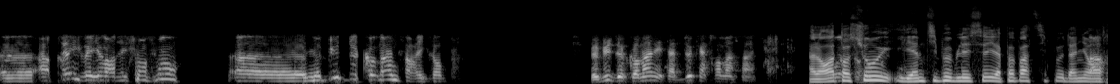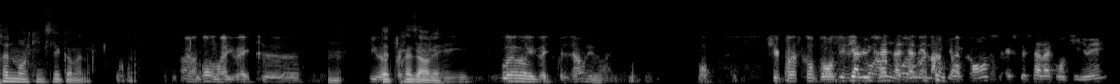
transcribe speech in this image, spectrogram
Euh, après, il va y avoir des changements. Euh, le but de Coman, par exemple. Le but de Coman est à 2,85. Alors attention, il est un petit peu blessé. Il n'a pas participé au dernier Ah. entraînement, Kingsley Coman. Ah, bon, bah, il va être, euh, Hmm. il va pas- préservé. Ouais, ouais, il va être préservé. Ouais. Bon, je sais pas ce qu'on Bon, en pense. tout cas, l'Ukraine n'a jamais marqué en France. Est-ce que ça va continuer?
